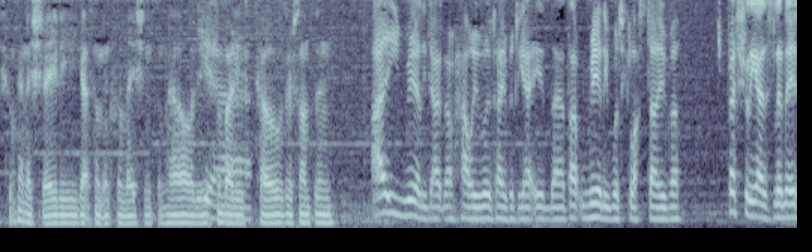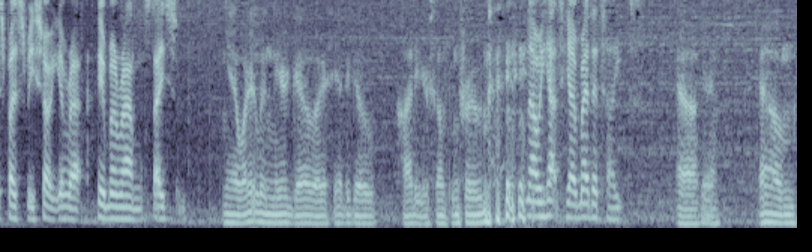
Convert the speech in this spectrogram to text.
Some kind of shady. He got some information somehow. Did he get Yeah. somebody's code or something? I really don't know how he was able to get in there. That really was glossed over. Especially as Lennier supposed to be showing ara- him around the station. Yeah, where did Lennier go? I guess he had to go potty or something for no, he had to go meditate. Oh, okay. Um,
